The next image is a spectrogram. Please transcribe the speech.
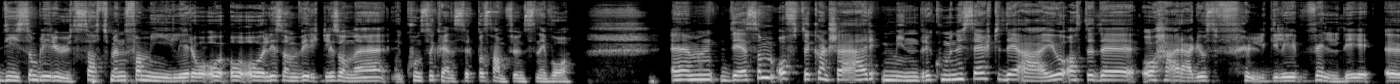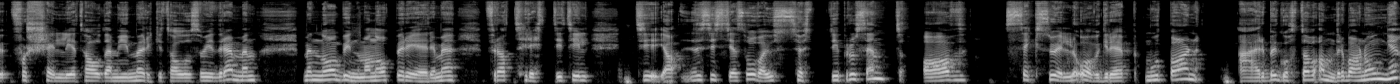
de som blir utsatt, men familier og, og, og liksom virkelig sånne konsekvenser på samfunnsnivå. Um, det som ofte kanskje er mindre kommunisert, det er jo at det Og her er det jo selvfølgelig veldig uh, forskjellige tall, det er mye mørketall osv., men, men nå begynner man å operere med fra 30 til, til ja, Det siste jeg så, var jo 70% av seksuelle overgrep mot barn er begått av andre barn og unge.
